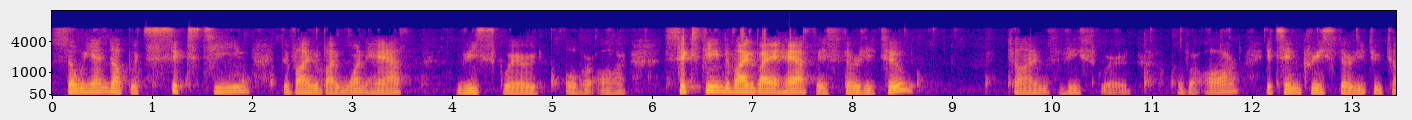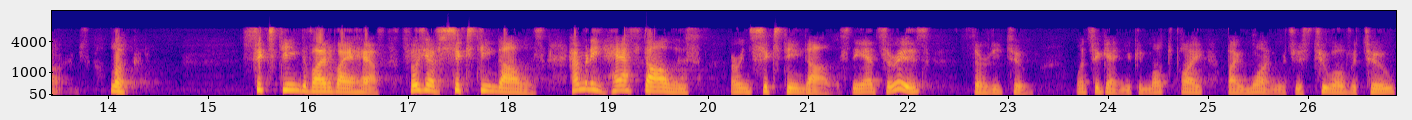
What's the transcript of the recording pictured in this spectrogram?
So we end up with 16 divided by 1 half v squared over r. 16 divided by a half is 32 times v squared over r. It's increased 32 times. Look, 16 divided by a half. Suppose you have $16. How many half dollars are in $16? The answer is 32. Once again, you can multiply by 1, which is 2 over 2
